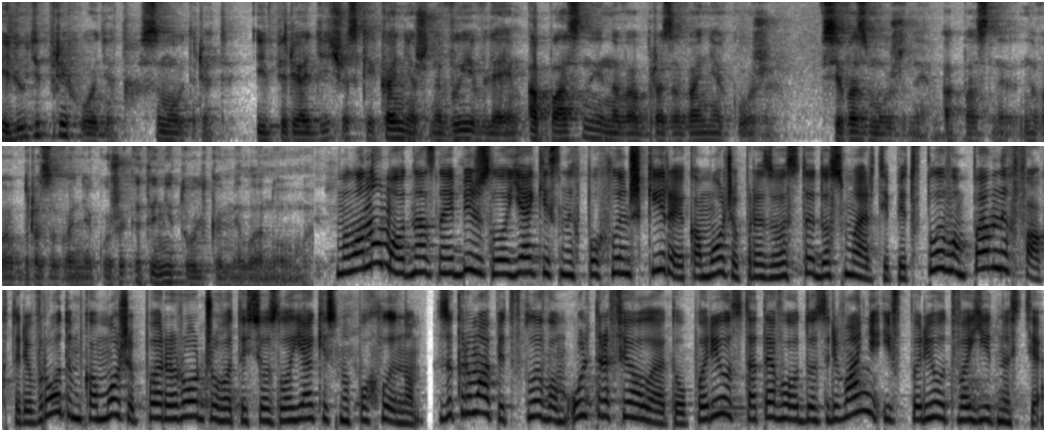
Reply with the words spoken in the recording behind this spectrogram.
И люди приходят, смотрят, и периодически, конечно, выявляем опасные новообразования кожи. Всевозможные опасные новообразования кожи. Это не только меланомы. Меланома – одна з найбільш злоякісних пухлин шкіри, яка може призвести до смерті. Під впливом певних факторів родимка може перероджуватись у злоякісну пухлину. Зокрема, під впливом ультрафіолету у період статевого дозрівання і в період вагітності.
